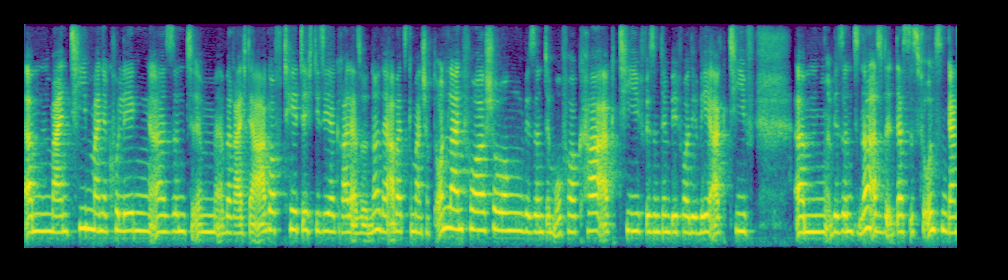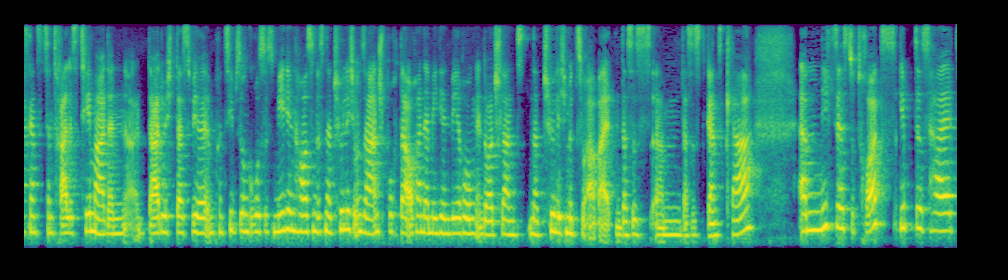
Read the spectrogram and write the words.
Ähm, mein Team, meine Kollegen äh, sind im Bereich der AGOV tätig, die Sie ja gerade, also ne, der Arbeitsgemeinschaft Online-Forschung. Wir sind im OVK aktiv, wir sind im BVDW aktiv. Ähm, wir sind, ne, also das ist für uns ein ganz, ganz zentrales Thema, denn dadurch, dass wir im Prinzip so ein großes Medienhaus sind, ist natürlich unser Anspruch, da auch an der Medienwährung in Deutschland natürlich mitzuarbeiten. Das ist, ähm, das ist ganz klar. Ähm, nichtsdestotrotz gibt es halt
